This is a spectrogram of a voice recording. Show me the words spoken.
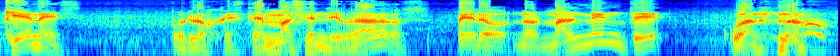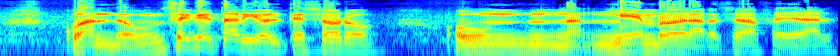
¿Quiénes? Pues los que estén más endeudados. Pero normalmente, cuando, cuando un secretario del Tesoro o un miembro de la Reserva Federal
